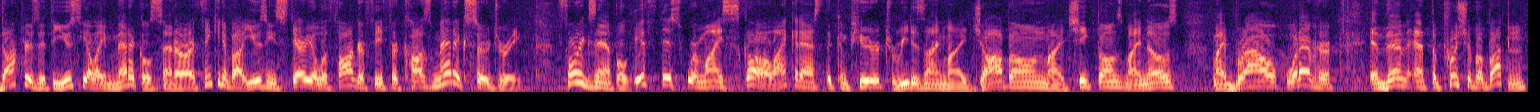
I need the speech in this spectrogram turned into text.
Doctors at the UCLA Medical Center are thinking about using stereolithography for cosmetic surgery. For example, if this were my skull, I could ask the computer to redesign my jawbone, my cheekbones, my nose, my brow, whatever, and then at the push of a button,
